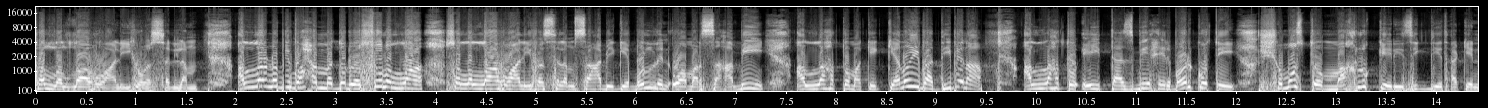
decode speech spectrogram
সাল্লাল্লাহু আলাইহি ওয়াসাল্লাম। আল্লাহ নবী মুহাম্মদুর রাসূলুল্লাহ সাল্লাল্লাহু আলাইহি ওয়াসাল্লাম সাহাবীকে বললেন, ও আমার সাহাবী, আল্লাহ তোমাকে কেনই বা দিবে না? আল্লাহ তো এই তাজবিহের বরকতে সমস্ত মাখলুককে রিজিক দিয়ে থাকেন।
